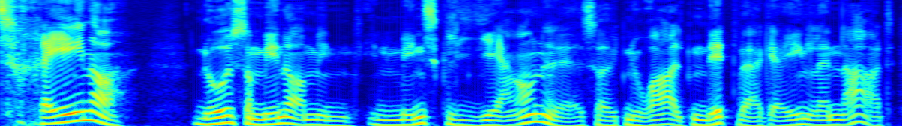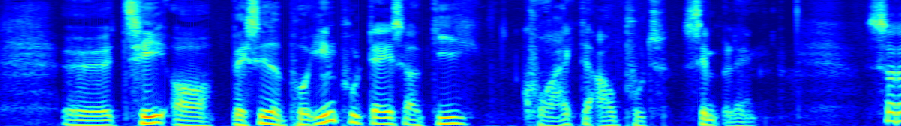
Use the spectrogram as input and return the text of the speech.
træner noget, som minder om en, en menneskelig hjerne, altså et neuralt netværk af en eller anden art, øh, til at, baseret på input-data, at give korrekte output, simpelthen. Så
